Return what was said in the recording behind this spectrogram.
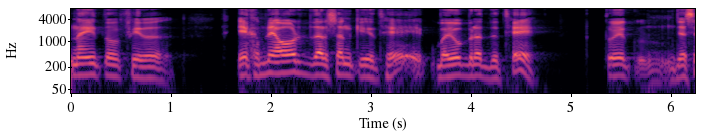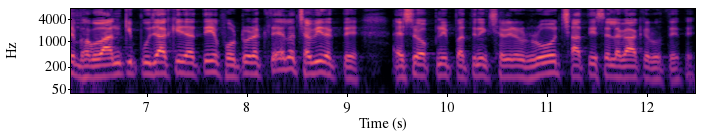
नहीं तो फिर एक हमने और दर्शन किए थे, एक वयोवृद्ध थे। तो एक, जैसे भगवान की पूजा की जाती है, फ़ोटो रखते हैं ना छवि रखते हैं। ऐसे वो अपनी पत्नी की छवि रोज छाती से लगा के रोते थे।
